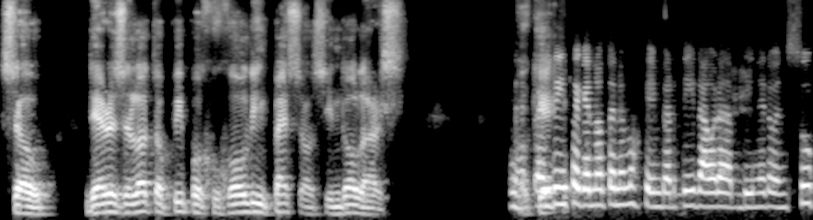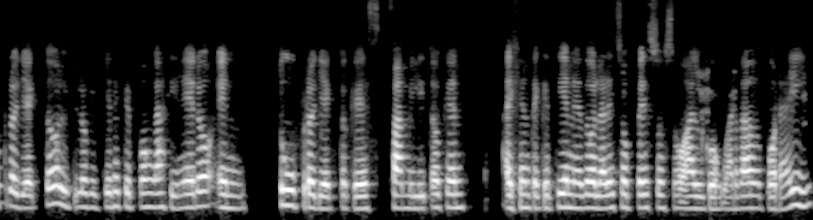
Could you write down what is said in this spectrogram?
So there is a lot of people who holding pesos in dollars. Ok. Él dice que no tenemos que invertir ahora dinero en su proyecto, lo que quiere es que pongas dinero en tu proyecto que es Family Token. Hay gente que tiene dólares o pesos o algo guardado por ahí.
